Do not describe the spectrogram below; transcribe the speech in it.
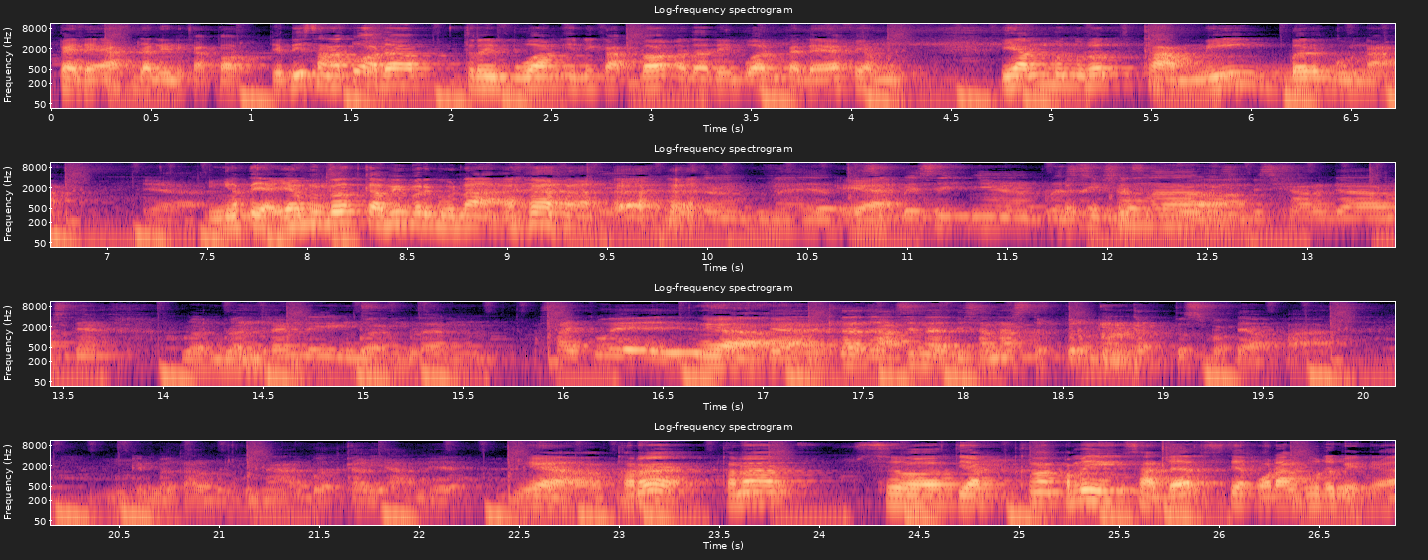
PDF dan indikator. Jadi sana tuh ada ribuan indikator, ada ribuan PDF yang yang menurut kami berguna. Iya. Ingat ya, yang menurut kami berguna. Ya, ini kan guna ya basic-basicnya, price Basic- basic, lah, ah. basic-basic harga, maksudnya bulan-bulan trending, bulan-bulan sideways. Iya. Ya, kita jelasin di sana struktur market itu seperti apa. Mungkin bakal berguna buat kalian ya. Ya, karena karena setiap kami sadar setiap orang tuh udah beda.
